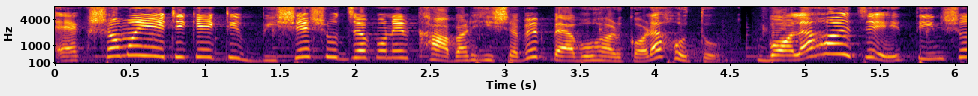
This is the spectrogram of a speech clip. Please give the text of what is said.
একসময় এটিকে একটি বিশেষ উদযাপনের খাবার হিসাবে ব্যবহার করা হতো। বলা হয় যে তিনশো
